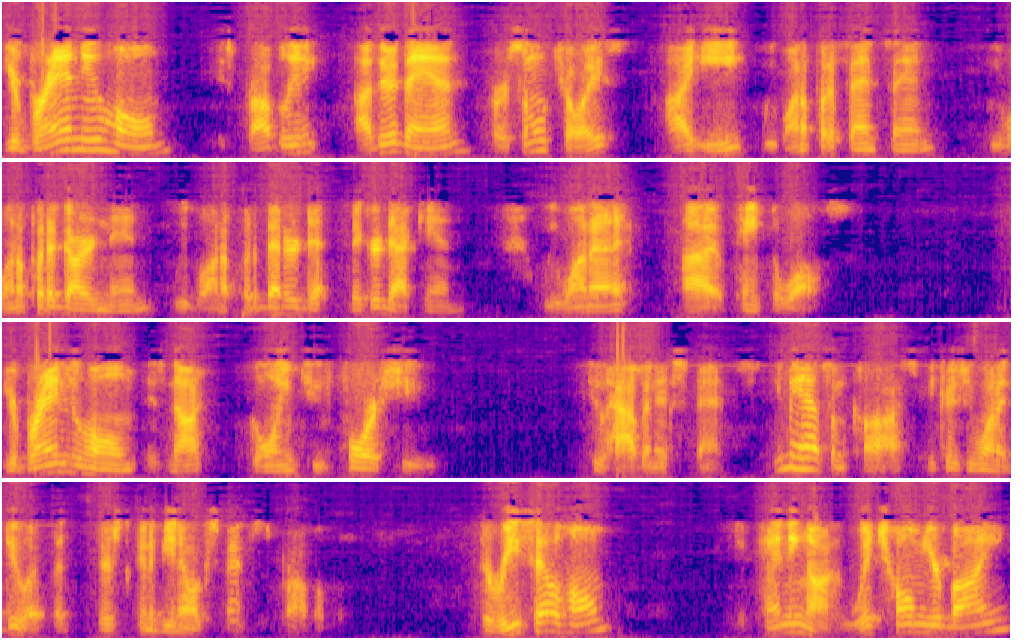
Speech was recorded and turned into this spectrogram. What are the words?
Your brand new home is probably other than personal choice, i.e. we want to put a fence in, we want to put a garden in, we want to put a better, de- bigger deck in, we want to uh, paint the walls. Your brand new home is not going to force you to have an expense. You may have some costs because you want to do it, but there's going to be no expenses probably. The resale home, depending on which home you're buying,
